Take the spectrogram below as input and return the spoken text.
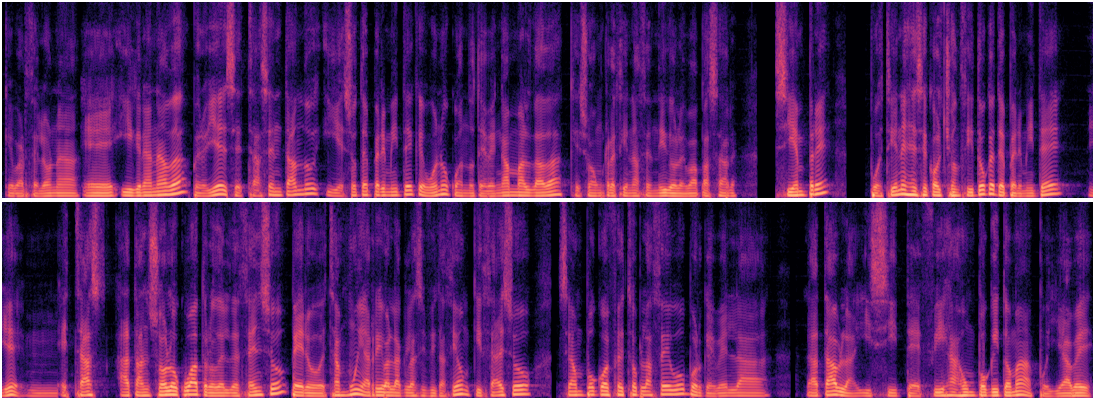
que Barcelona eh, y Granada, pero oye, se está sentando y eso te permite que, bueno, cuando te vengan mal dadas, que eso a un recién ascendido le va a pasar siempre, pues tienes ese colchoncito que te permite, oye, mm, estás a tan solo cuatro del descenso, pero estás muy arriba en la clasificación. Quizá eso sea un poco efecto placebo porque ves la, la tabla y si te fijas un poquito más, pues ya ves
